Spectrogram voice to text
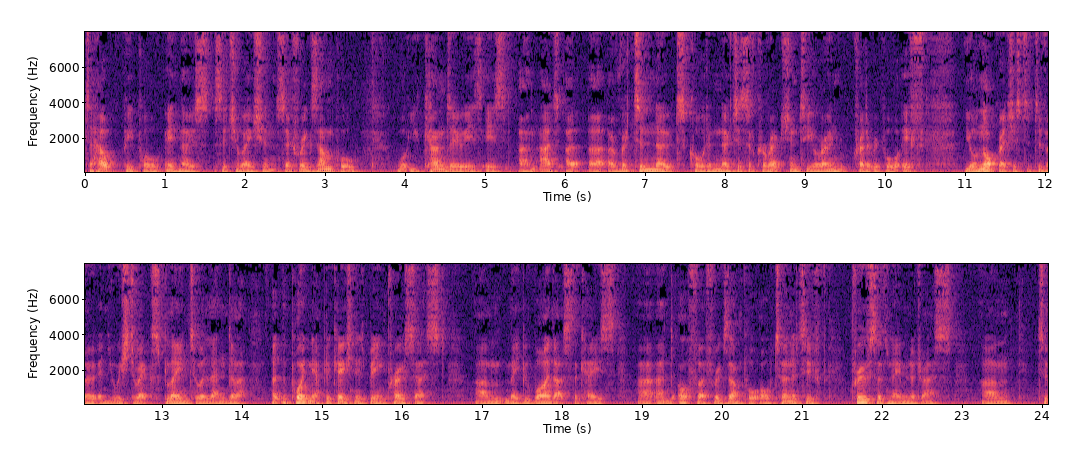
to help people in those situations. So, for example, what you can do is is um, add a, a, written note called a notice of correction to your own credit report if you're not registered to vote and you wish to explain to a lender at the point the application is being processed, um, maybe why that's the case, uh, and offer, for example, alternative proofs of name and address um, to,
